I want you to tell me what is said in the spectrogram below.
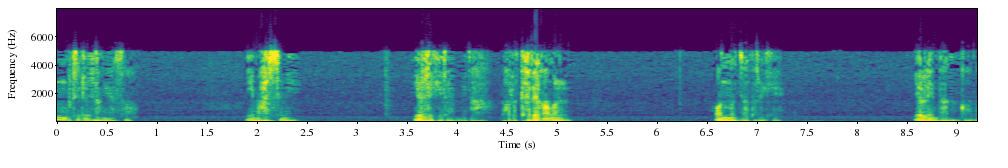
큰 무리를 향해서 이 말씀이 열리게 됩니다. 바로 대례감을 얻는 자들에게 열린다는 것.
